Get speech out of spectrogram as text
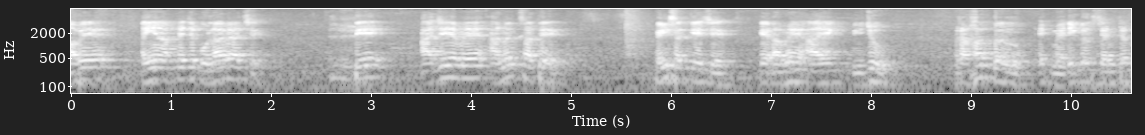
હવે અહીંયા આપણે જે બોલાવ્યા છે, તે આજે અમે આનંદ સાથે કહી શકીએ છીએ કે અમે આ એક બીજું રાહત દળનું એક મેડિકલ સેન્ટર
